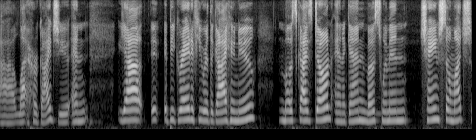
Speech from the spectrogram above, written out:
uh, let her guide you. And yeah, it, it'd be great if you were the guy who knew. Most guys don't, and again, most women change so much,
